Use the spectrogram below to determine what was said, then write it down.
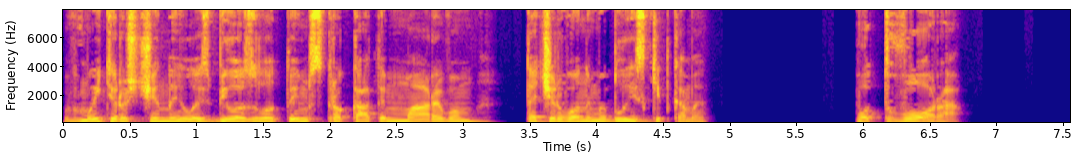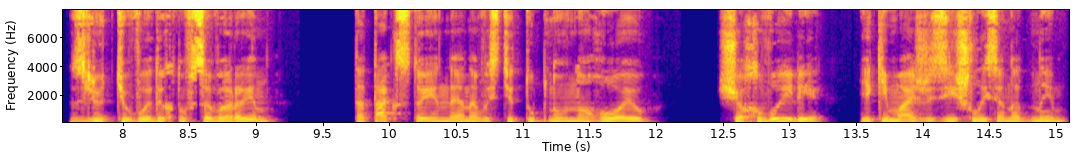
вмить розчинилось білозолотим строкатим маревом та червоними блискітками. Потвора. з люттю видихнув Северин, та так з тої ненависті тупнув ногою, що хвилі, які майже зійшлися над ним,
